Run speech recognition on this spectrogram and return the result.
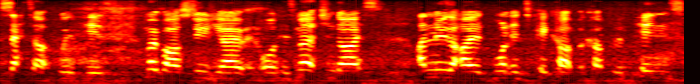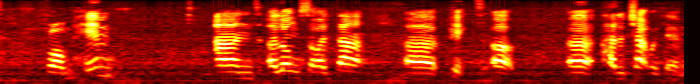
set up with his mobile studio and all his merchandise. I knew that I wanted to pick up a couple of pins from him, and alongside that, uh, picked up, uh, had a chat with him.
